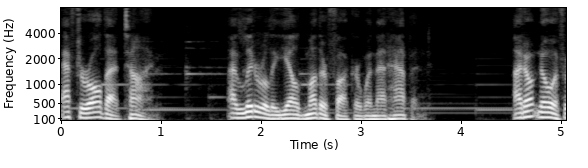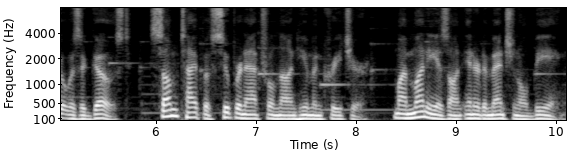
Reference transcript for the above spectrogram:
After all that time, I literally yelled motherfucker when that happened. I don't know if it was a ghost, some type of supernatural non human creature, my money is on interdimensional being.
